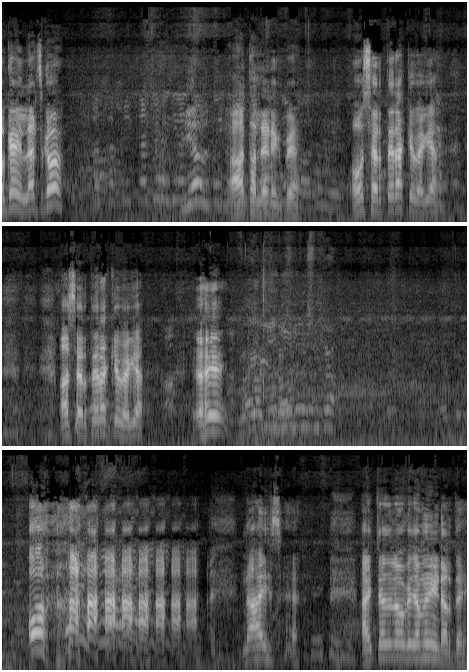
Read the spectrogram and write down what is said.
ਓਕੇ ਹੈਗੀ ਆ ਆ ਥੱਲੇ ਡਿੱਗ ਪਿਆ। ਉਹ ਸਿਰ ਤੇ ਰੱਖ ਕੇ ਬਹਿ ਗਿਆ। ਆ ਸਿਰ ਤੇ ਰੱਖ ਕੇ ਬਹਿ ਗਿਆ। ਏ। ਓ। ਨਾਈਸ ਇੱਥੇ ਦੇ ਲੋਕ ਜਮੇ ਨਹੀਂ ਡਰਦੇ।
